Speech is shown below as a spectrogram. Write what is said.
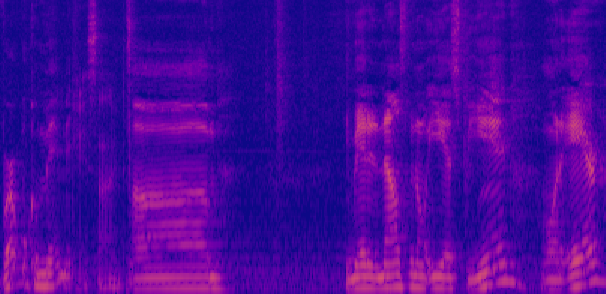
Verbal commitment. Okay, signed. Um, he made an announcement on E ESPN on air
